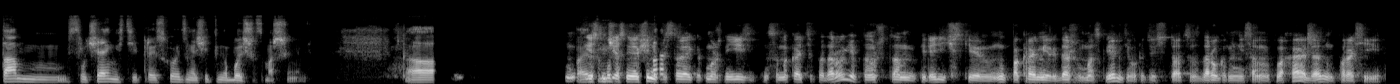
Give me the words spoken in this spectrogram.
там случайностей происходит значительно больше с машинами. А, Поэтому... Если честно, я вообще не представляю, как можно ездить на самокате по дороге, потому что там периодически, ну, по крайней мере, даже в Москве, где вроде ситуация с дорогами не самая плохая, да, ну, по России,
